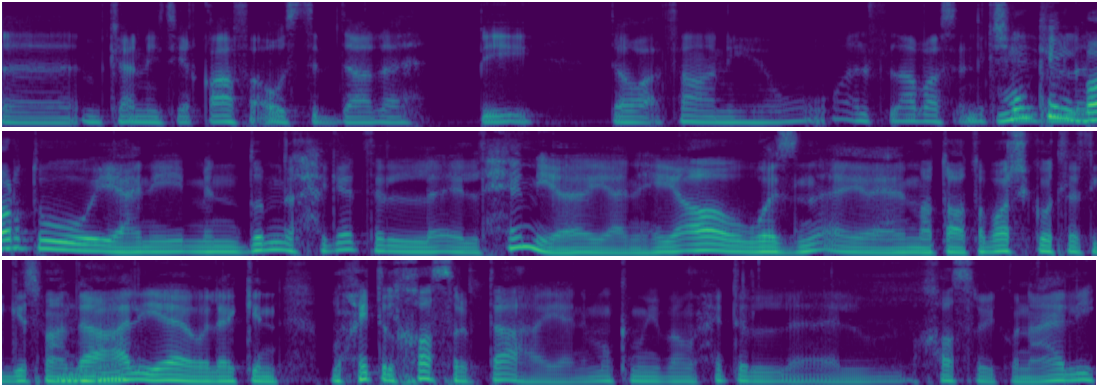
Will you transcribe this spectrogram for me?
آه، إمكانية إيقافه أو استبداله بدواء ثاني وألف لا بأس عندك شيء ممكن برضو يعني من ضمن الحاجات ال- الحمية يعني هي آه وزن يعني ما تعتبرش كتلة الجسم عندها مهم. عالية ولكن محيط الخصر بتاعها يعني ممكن يبقى محيط ال- الخصر يكون عالي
